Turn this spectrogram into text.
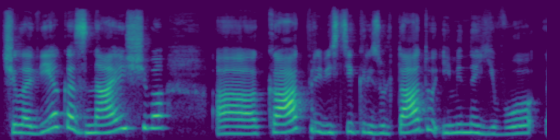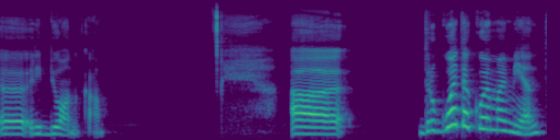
человека, знающего, а, как привести к результату именно его э, ребенка. Другой такой момент,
